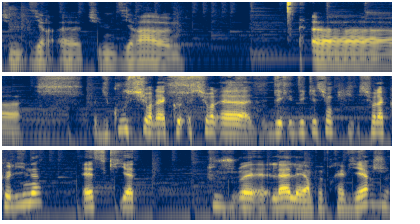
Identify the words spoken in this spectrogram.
Tu me diras, euh, tu me diras euh, euh, du coup, sur la, sur la- des, des questions sur la colline, est-ce qu'il y a toujours. Là, elle est à peu près vierge.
